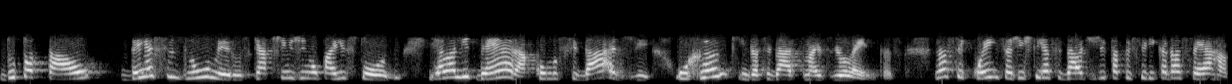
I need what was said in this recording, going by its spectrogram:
do total desses números que atingem o país todo. E ela lidera como cidade o ranking das cidades mais violentas. Na sequência, a gente tem a cidade de Itapecerica da Serra,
